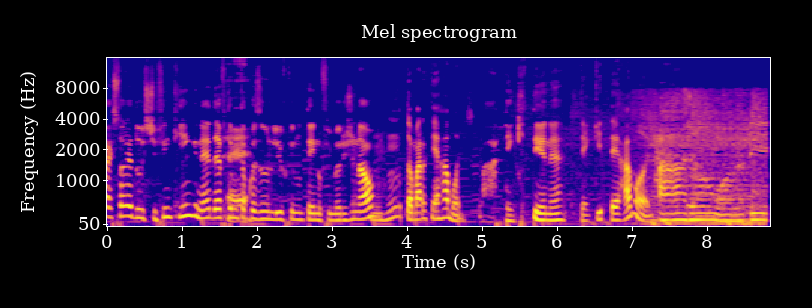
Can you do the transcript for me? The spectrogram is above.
a história é do Stephen King, né? Deve ter muita coisa no livro que não tem no filme original. Uhum, tomara que tenha Ramones. Ah, tem que ter, né? Tem que ter Ramones. I don't wanna be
